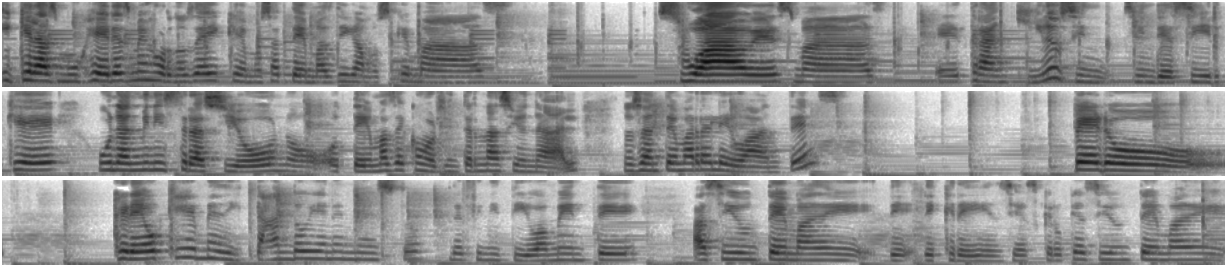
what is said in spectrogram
y que las mujeres mejor nos dediquemos a temas, digamos que más suaves, más eh, tranquilos, sin, decir que una administración o temas de comercio internacional no sean temas relevantes. Pero creo que meditando bien en esto, definitivamente ha sido un tema de, de creencias, creo que ha sido un tema de,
